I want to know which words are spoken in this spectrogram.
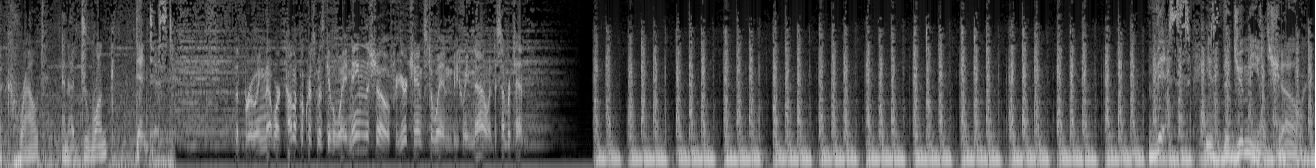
a kraut, and a drunk dentist. The Brewing Network Comical Christmas Giveaway. Name the show for your chance to win between now and December 10th. This is the Jamil Show.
